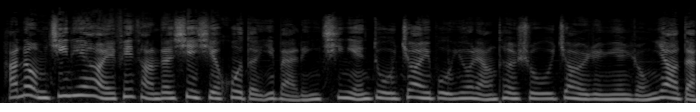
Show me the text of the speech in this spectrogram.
好，那我们今天啊也非常的谢谢获得一百零七年度教育部优良特殊教育人员荣耀的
